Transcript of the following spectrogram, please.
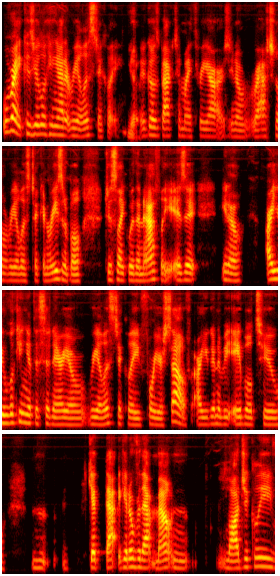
Well, right, because you're looking at it realistically. Yeah. It goes back to my three R's, you know, rational, realistic, and reasonable, just like with an athlete. Is it, you know, are you looking at the scenario realistically for yourself? Are you going to be able to get that, get over that mountain logically,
